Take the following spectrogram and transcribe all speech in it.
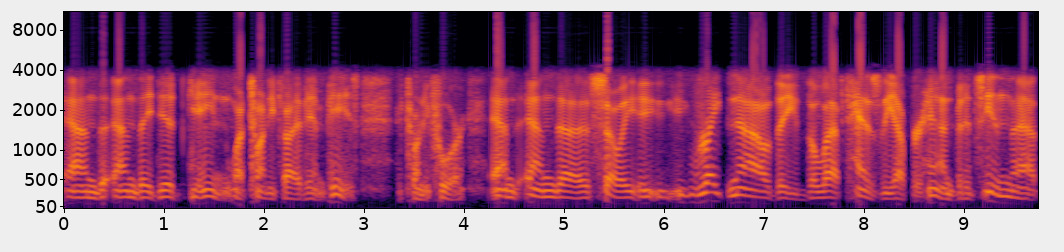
and and they did gain what 25 MPs or 24, and and uh, so uh, right now the the left has the upper hand, but it's in that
